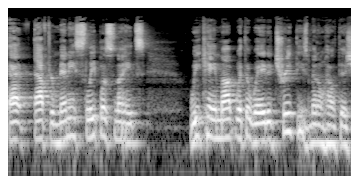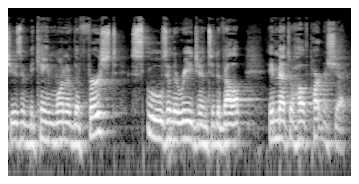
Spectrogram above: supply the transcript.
at, after many sleepless nights, we came up with a way to treat these mental health issues and became one of the first schools in the region to develop a mental health partnership.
